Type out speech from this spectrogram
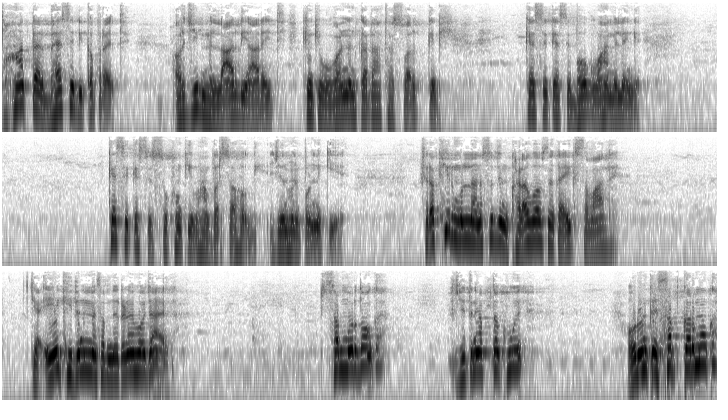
तो हाथ पैर भय से भी कप रहे थे और जीभ में लार भी आ रही थी, क्योंकि वो वर्णन कर रहा था स्वर्ग के भी। कैसे कैसे भोग वहाँ मिलेंगे? कैसे कैसे सुखों की वहाँ वर्षा होगी जिन्होंने पुण्य किए। फिर अखीर मुल्ला नसुद्दीन खड़ा हुआ, उसने कहा, एक सवाल है। क्या एक ही दिन में सब निर्णय हो जाएगा? सब मुर्दों का, जितने अब तक हुए, और उनके सब कर्मों का?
